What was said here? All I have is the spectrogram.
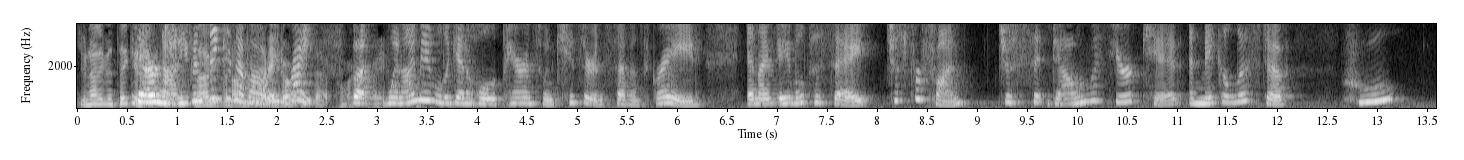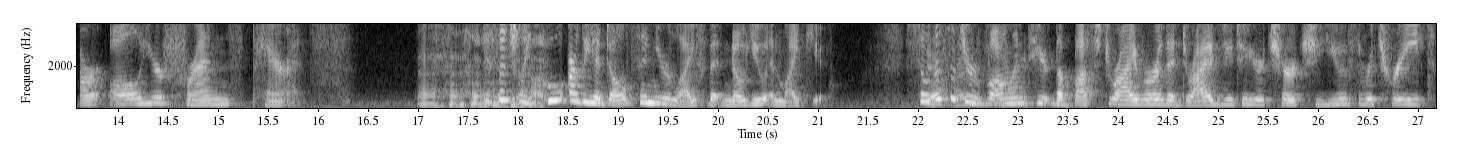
You're not even thinking They're about not it. even not thinking even about it. Right. Point, but right? when I'm able to get a hold of parents when kids are in seventh grade, and I'm able to say, just for fun, just sit down with your kid and make a list of who are all your friends' parents? Essentially, yeah. who are the adults in your life that know you and like you? So yeah, this is right, your volunteer, exactly. the bus driver that drives you to your church youth retreat.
